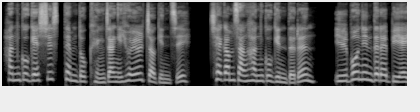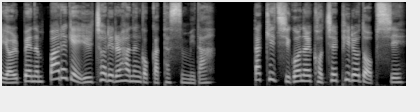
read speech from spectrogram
한국의 시스템도 굉장히 효율적인지 체감상 한국인들은 일본인들에 비해 10배는 빠르게 일 처리를 하는 것 같았습니다. 딱히 직원을 거칠 필요도 없이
